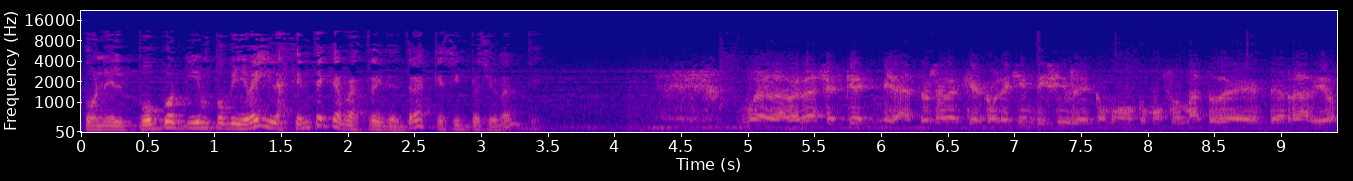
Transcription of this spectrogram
con el poco tiempo que lleváis y la gente que arrastráis detrás, que es impresionante. Bueno, la verdad es que, mira, tú sabes que el Colegio Invisible, como, como formato de, radio,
